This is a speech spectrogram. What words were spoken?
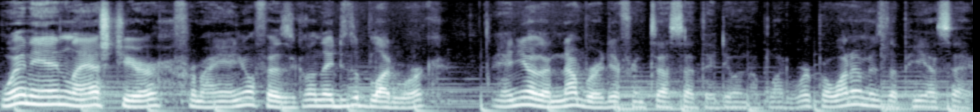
Went in last year for my annual physical and they do the blood work. And you know, there a number of different tests that they do in the blood work, but one of them is the PSA.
